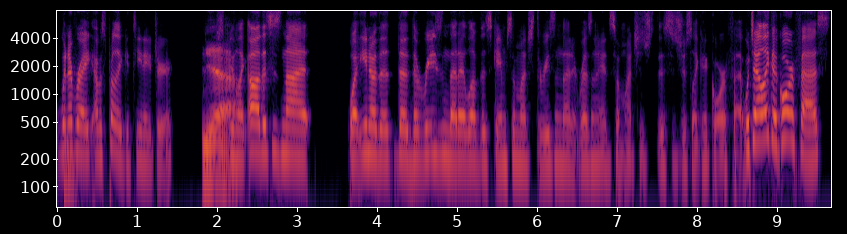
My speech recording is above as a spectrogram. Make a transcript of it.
whenever I, I was probably like a teenager just Yeah. being like, oh, this is not what you know. The the the reason that I love this game so much, the reason that it resonated so much is this is just like a gore fest, which I like a gore fest.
